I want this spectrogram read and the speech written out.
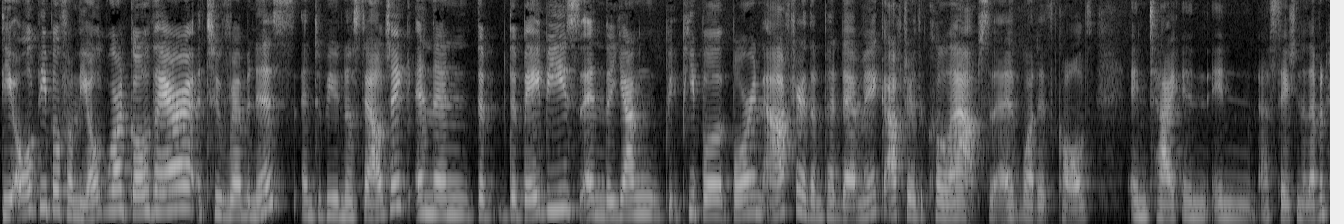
The old people from the old world go there to reminisce and to be nostalgic, and then the the babies and the young people born after the pandemic, after the collapse, uh, what it's called in in in uh, Station Eleven,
